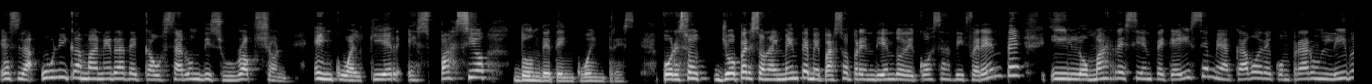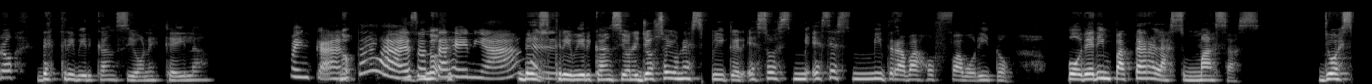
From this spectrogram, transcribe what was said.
es la única manera de causar un disruption en cualquier espacio donde te encuentres. Por eso yo personalmente me paso aprendiendo de cosas diferentes y lo más reciente que hice, me acabo de comprar un libro de escribir canciones, Keila. Me encanta, eso está genial. De escribir canciones. Yo soy una speaker, eso es, ese es mi trabajo favorito, poder impactar a las masas. Yo es,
